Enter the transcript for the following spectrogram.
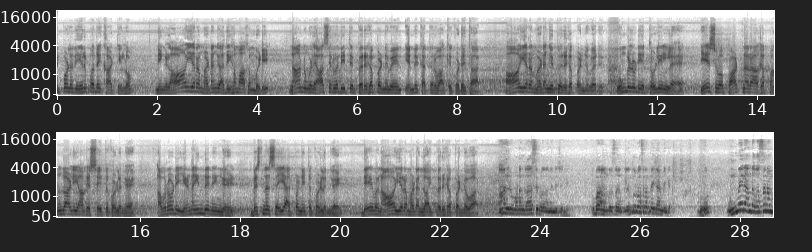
இப்பொழுது இருப்பதை காட்டிலும் நீங்கள் ஆயிரம் மடங்கு அதிகமாகும்படி நான் உங்களை ஆசிர்வதித்து பெருக பண்ணுவேன் என்று கத்தர் வாக்கு கொடுத்தார். ஆயிரம் மடங்கு பெருக பண்ணுவது உங்களுடைய தொழிலில் இயேசுவை பார்ட்னராக பங்காளியாக சேர்த்து கொள்ளுங்கள் அவரோடு இணைந்து நீங்கள் பிஸ்னஸ் செய்ய அர்ப்பணித்துக் கொள்ளுங்கள். தேவன் ஆயிரம் மடங்காய் பெருக பண்ணுவார். ஆயிரம் மடங்கு ஆசீர்வாதம் என்று சொல்லி. உபாகம் புஸ்தகத்திலிருந்து ஒரு வசனத்தை காண்பிக்கிறார் அப்போ உண்மையில் அந்த வசனம்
